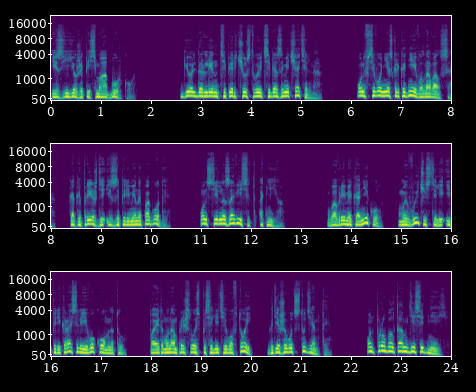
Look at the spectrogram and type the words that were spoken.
Из ее же письма Бурку. Гёльдерлин теперь чувствует себя замечательно. Он всего несколько дней волновался, как и прежде из-за перемены погоды. Он сильно зависит от нее. Во время каникул мы вычистили и перекрасили его комнату, поэтому нам пришлось поселить его в той, где живут студенты. Он пробыл там десять дней,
